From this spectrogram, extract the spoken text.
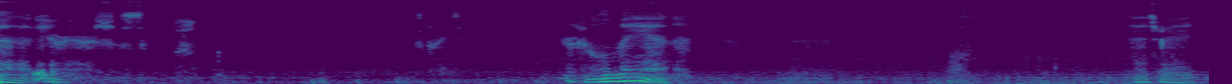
Man, that ear hair is just wow. It's crazy. You're an old man. That's right.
